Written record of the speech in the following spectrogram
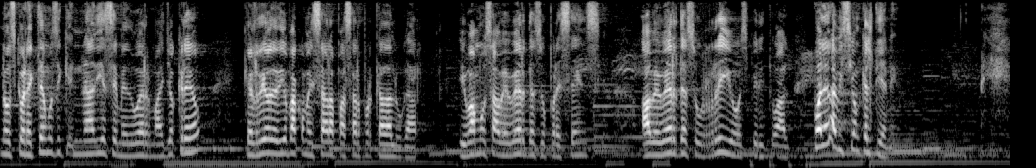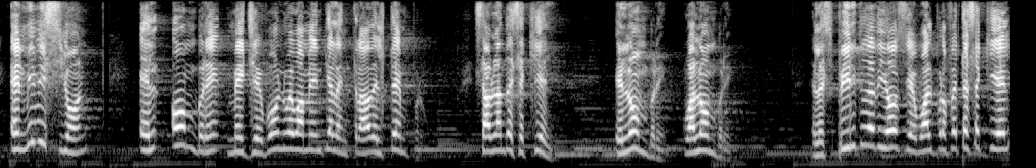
nos conectemos y que nadie se me duerma. Yo creo que el río de Dios va a comenzar a pasar por cada lugar y vamos a beber de su presencia, a beber de su río espiritual. ¿Cuál es la visión que él tiene? En mi visión, el hombre me llevó nuevamente a la entrada del templo. Está hablando Ezequiel. El hombre, ¿cuál hombre? El Espíritu de Dios llevó al profeta Ezequiel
